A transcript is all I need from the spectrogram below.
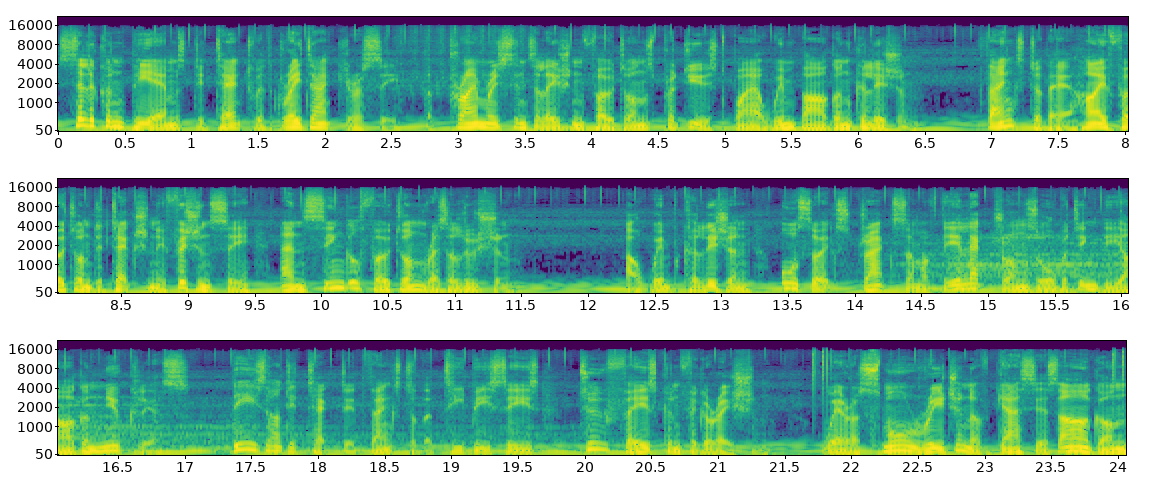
Silicon PMs detect with great accuracy the primary scintillation photons produced by a WIMP-argon collision, thanks to their high photon detection efficiency and single photon resolution. A WIMP collision also extracts some of the electrons orbiting the argon nucleus. These are detected thanks to the TPC's two-phase configuration, where a small region of gaseous argon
